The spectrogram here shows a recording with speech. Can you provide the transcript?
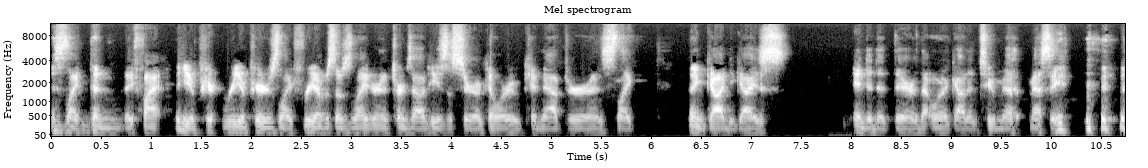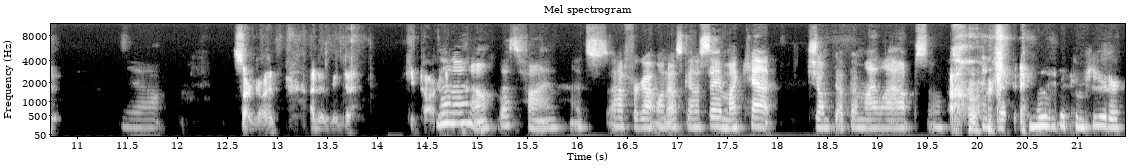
Is like then they find he appear, reappears like three episodes later, and it turns out he's a serial killer who kidnapped her. And it's like, thank God you guys ended it there. That would have gotten too me- messy. Yeah. Sorry, go ahead. I didn't mean to keep talking. No, no, no. That's fine. It's I forgot what I was going to say. My cat jumped up in my lap, so to okay. move the computer.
